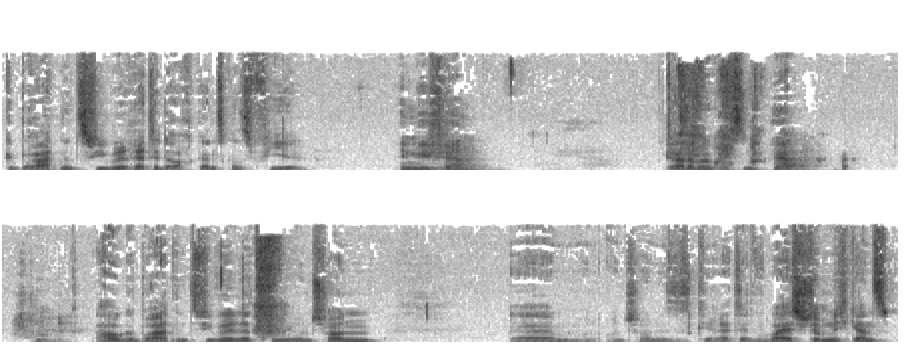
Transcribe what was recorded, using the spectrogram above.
Gebratene Zwiebel rettet auch ganz, ganz viel. Inwiefern? Gerade beim Essen. Ja, stimmt. Hau gebratene Zwiebel dazu und schon ähm, und schon ist es gerettet. Wobei es stimmt nicht ganz.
